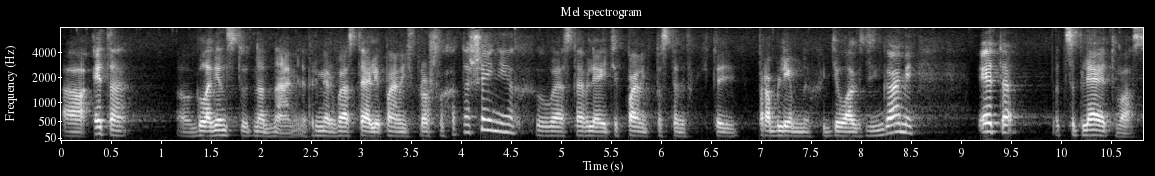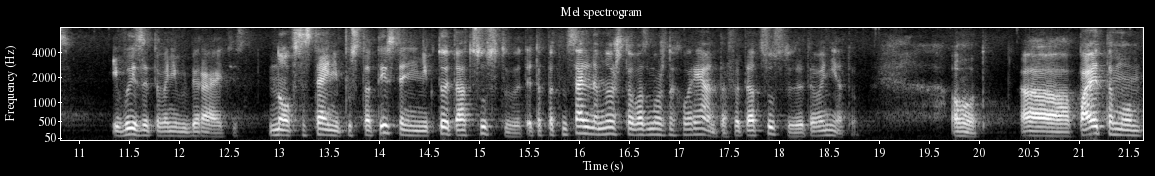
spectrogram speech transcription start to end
а, это а, главенствует над нами. Например, вы оставили память в прошлых отношениях, вы оставляете память постоянно в каких-то проблемных делах с деньгами. Это цепляет вас, и вы из этого не выбираетесь. Но в состоянии пустоты, в состоянии никто, это отсутствует. Это потенциальное множество возможных вариантов. Это отсутствует, этого нету. Вот. А, поэтому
